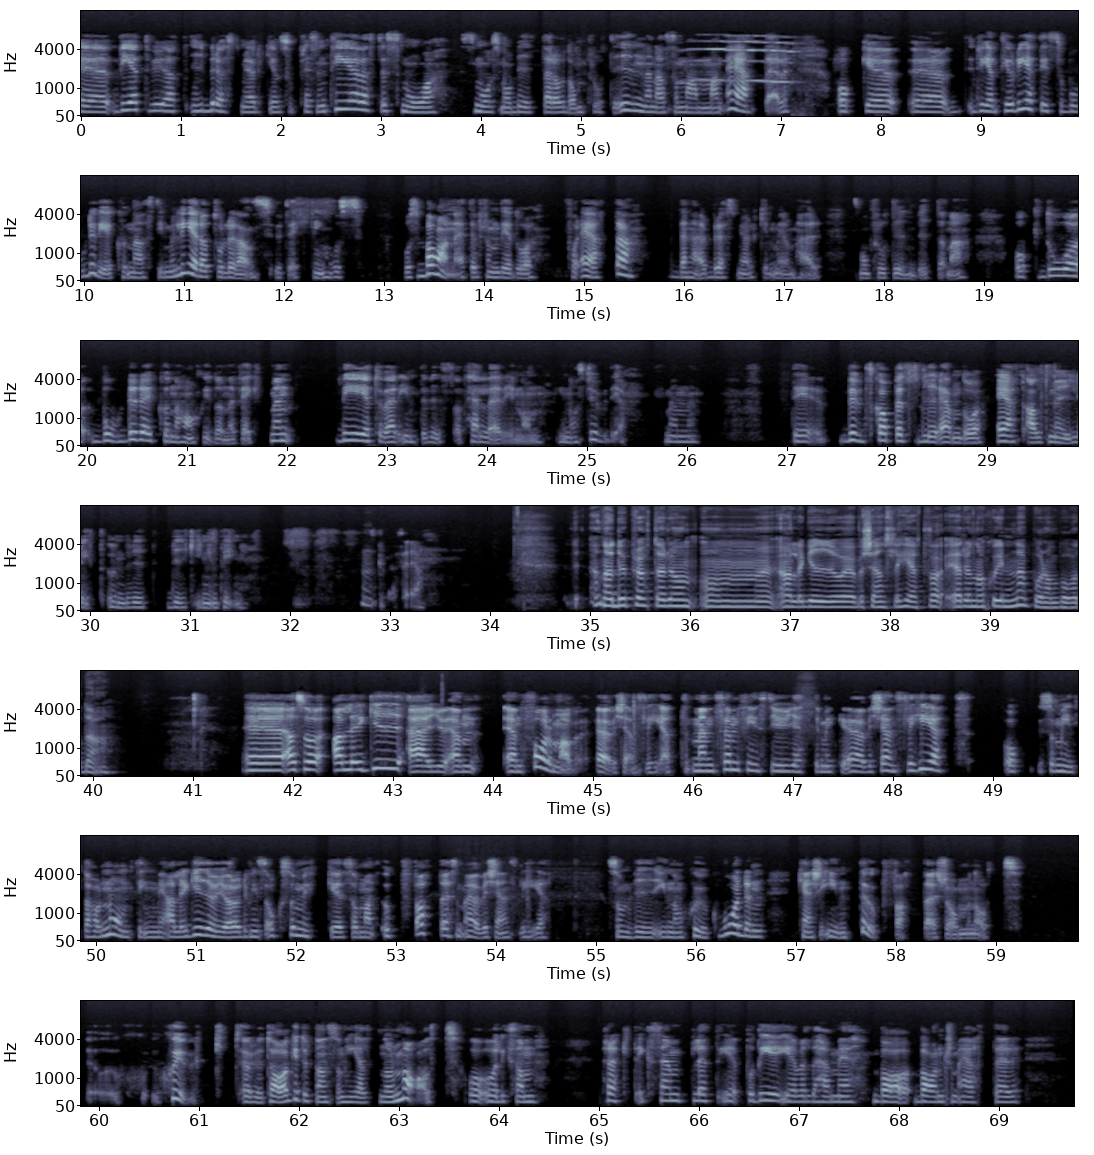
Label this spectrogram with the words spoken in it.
eh, vet vi ju att i bröstmjölken så presenteras det små, små, små bitar av de proteinerna som mamman äter. Och eh, eh, rent teoretiskt så borde det kunna stimulera toleransutveckling hos, hos barnet eftersom det då får äta den här bröstmjölken med de här små proteinbitarna. Och då borde det kunna ha en skyddande effekt. Men det är tyvärr inte visat heller i någon, i någon studie. Men det, budskapet blir ändå ät allt möjligt, undvik ingenting. Skulle jag säga. Anna, du pratade om, om allergi och överkänslighet. Vad, är det någon skillnad på de båda? Eh, alltså allergi är ju en, en form av överkänslighet. Men sen finns det ju jättemycket överkänslighet och som inte har någonting med allergi att göra. Det finns också mycket som man uppfattar som överkänslighet som vi inom sjukvården kanske inte uppfattar som något eh, sjukt överhuvudtaget utan som helt normalt. Och, och liksom praktexemplet är, på det är väl det här med ba, barn som äter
